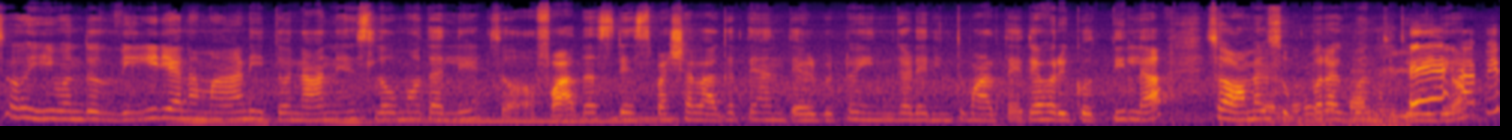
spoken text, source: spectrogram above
ಸೊ ಈ ಒಂದು ವಿಡಿಯೋನ ಮಾಡಿದ್ದು ನಾನೇ ಸ್ಲೋಮೋದಲ್ಲಿ ಸೊ ಫಾದರ್ಸ್ ಡೇ ಸ್ಪೆಷಲ್ ಆಗುತ್ತೆ ಅಂತ ಹೇಳ್ಬಿಟ್ಟು ಹಿಂದ್ಗಡೆ ನಿಂತು ಮಾಡ್ತಾ ಇದ್ದೆ. ಅವ್ರಿಗೆ ಗೊತ್ತಿಲ್ಲ. ಸೊ ಆಮೇಲೆ ಸೂಪರ್ ಆಗಿ ವಿಡಿಯೋ ಹ್ಯಾಪಿ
